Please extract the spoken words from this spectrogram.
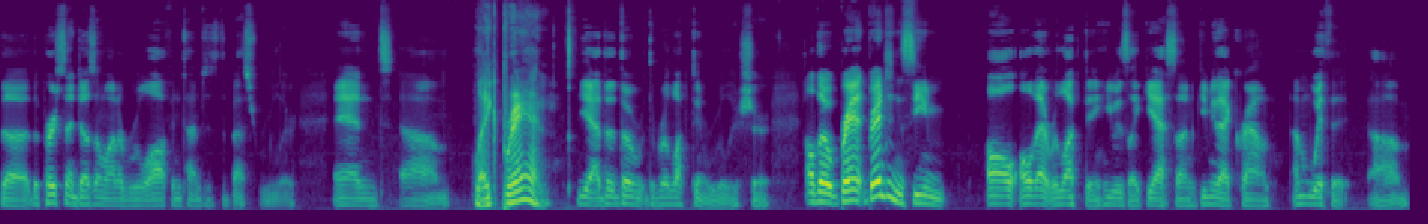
the the person that doesn't want to rule oftentimes is the best ruler, and um, Like Bran. yeah, the the, the reluctant ruler, sure. Although Bran Brand didn't seem all all that reluctant. He was like, "Yeah, son, give me that crown. I'm with it." Um,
